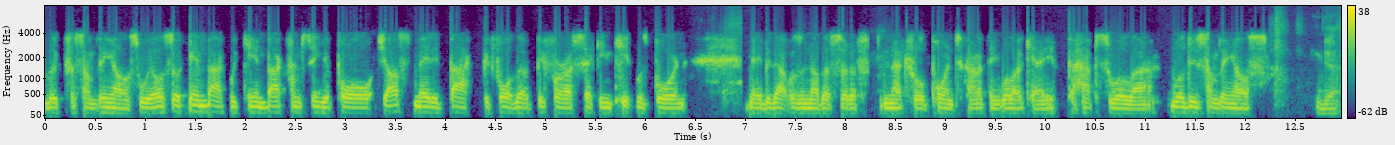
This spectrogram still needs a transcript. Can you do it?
look for something else. We also came back. We came back from Singapore, just made it back before the before our second kid was born. Maybe that was another sort of natural point to kind of think, well, okay, perhaps we'll uh, we'll do something else. Yeah.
